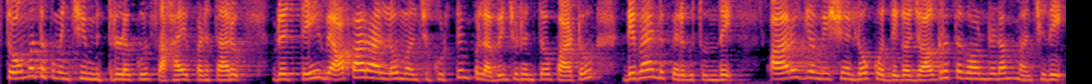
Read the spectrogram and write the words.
స్తోమతకు మించి మిత్రులకు సహాయపడతారు. వృత్తి వ్యాపారాల్లో మంచి గుర్తింపు లభించడంతో పాటు డిమాండ్ పెరుగుతుంది. ఆరోగ్యం విషయంలో కొద్దిగా జాగ్రత్తగా ఉండడం మంచిది.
